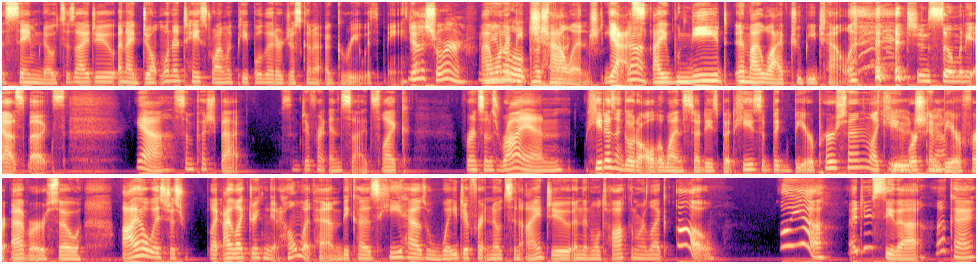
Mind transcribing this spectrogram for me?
the same notes as i do and i don't want to taste wine with people that are just going to agree with me Yeah, sure. You I want to be challenged. Yes, Yeah. I need in my life to be challenged in so many aspects. Yeah, some pushback, some different insights. Like, for instance, Ryan, he doesn't go to all the wine studies, but he's a big beer person. Like, he worked in yeah. beer forever. So I always just like, I like drinking at home with him because he has way different notes than I do. And then we'll talk and we're like, oh, oh, yeah, I do see that. Okay.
